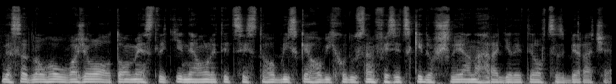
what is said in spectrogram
kde se dlouho uvažovalo o tom, jestli ti neolitici z toho Blízkého východu sem fyzicky došli a nahradili ty lovce sběrače.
